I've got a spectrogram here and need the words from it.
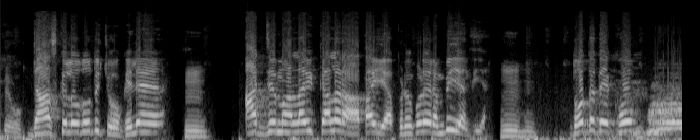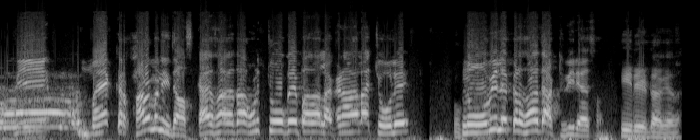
ਤੇ ਉਹ 10 ਕਿਲੋ ਦੁੱਧ ਚੋ ਕੇ ਲਿਆਇਆ। ਹੂੰ। ਅੱਜ ਮੰਨ ਲਾ ਵੀ ਕੱਲ ਰਾਤ ਆਈ ਆਪਣੇ ਕੋਲੇ ਰੰਭੀ ਜਾਂਦੀ ਆ। ਹੂੰ ਹੂੰ। ਦੁੱਧ ਦੇਖੋ ਵੀ ਮੈਂ ਕਨਫਰਮ ਨਹੀਂ ਦੱਸ ਕਹਿ ਸਕਦਾ ਹੁਣ ਚੋਕੇ ਪਤਾ ਲੱਗਣਾ ਵਾਲਾ ਚੋਲੇ 9 ਵੀ ਨਿਕਲ ਸਕਦਾ 8 ਵੀ ਰਹਿ ਸਕਦਾ। ਕੀ ਰੇਟ ਆ ਗਿਆ ਇਹਦਾ?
